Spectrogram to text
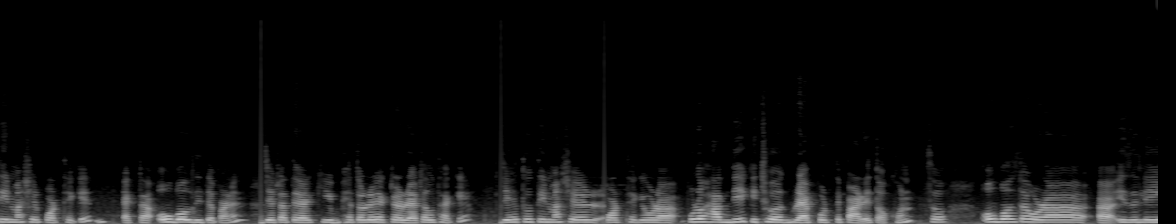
তিন মাসের পর থেকে একটা ওবল দিতে পারেন, যেটাতে আর কি ভেতরে একটা র্যাটেল থাকে। যেহেতু তিন মাসের পর থেকে ওরা পুরো হাত দিয়ে কিছু গ্র্যাব করতে পারে তখন। সো ও বলটা ওরা ইজিলি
